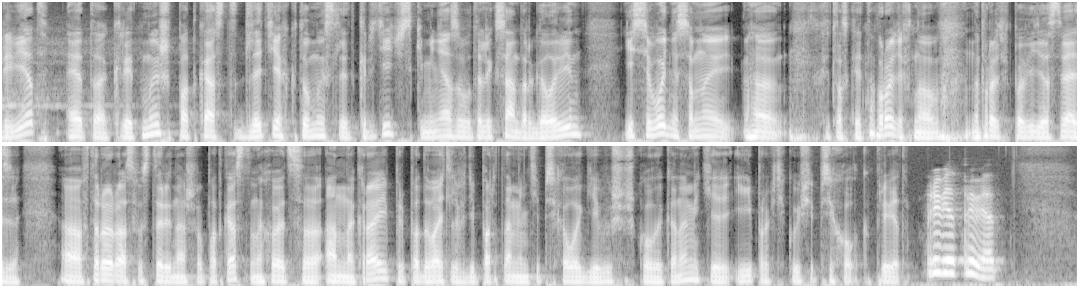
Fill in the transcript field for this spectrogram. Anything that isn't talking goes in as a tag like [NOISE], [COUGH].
Привет, это Критмыш, подкаст для тех, кто мыслит критически. Меня зовут Александр Головин, и сегодня со мной, [LAUGHS] э, хотел сказать напротив, но [LAUGHS] напротив по видеосвязи, э, второй раз в истории нашего подкаста находится Анна Край, преподаватель в Департаменте психологии Высшей школы экономики и практикующий психолог. Привет. Привет, привет.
